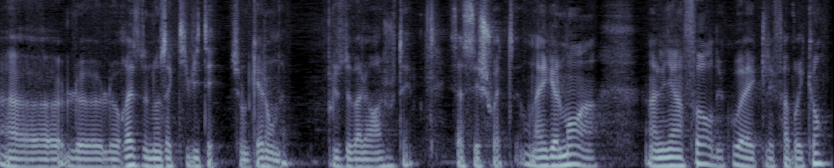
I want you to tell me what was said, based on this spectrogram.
euh, le, le reste de nos activités sur lesquelles on a plus de valeur ajoutée. Ça, c'est chouette. On a également un, un, lien fort, du coup, avec les fabricants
